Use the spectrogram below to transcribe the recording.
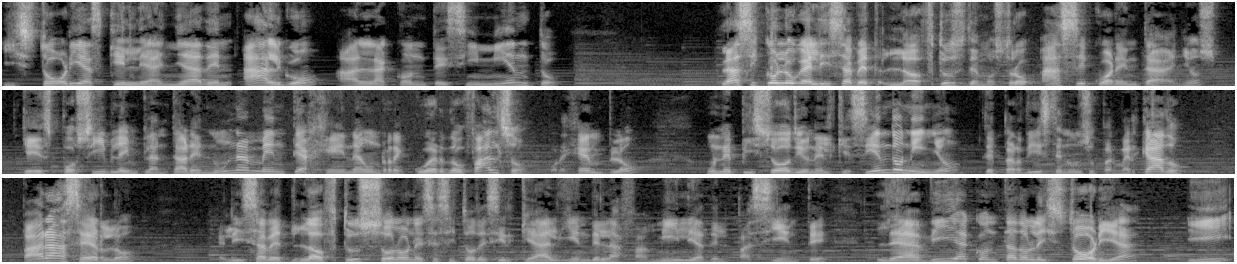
historias que le añaden algo al acontecimiento. La psicóloga Elizabeth Loftus demostró hace 40 años que es posible implantar en una mente ajena un recuerdo falso, por ejemplo, un episodio en el que siendo niño te perdiste en un supermercado. Para hacerlo, Elizabeth Loftus solo necesitó decir que alguien de la familia del paciente le había contado la historia y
